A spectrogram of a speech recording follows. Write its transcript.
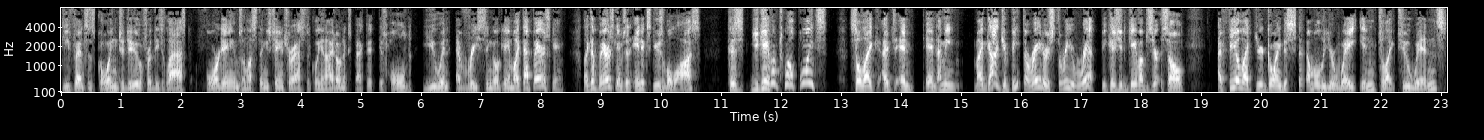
defense is going to do for these last four games, unless things change drastically, and I don't expect it, is hold you in every single game, like that Bears game. Like the Bears game's an inexcusable loss because you gave up 12 points. So like, I, and and I mean, my God, you beat the Raiders three rip because you gave up zero. So I feel like you're going to stumble your way into like two wins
